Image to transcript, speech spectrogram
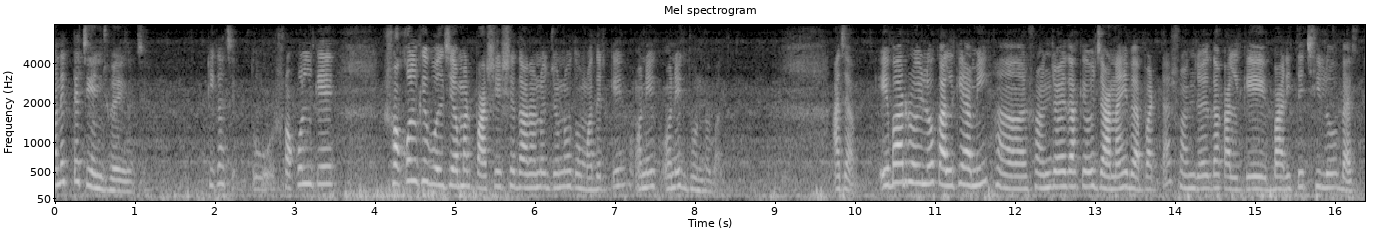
অনেকটা চেঞ্জ হয়ে গেছে। ঠিক আছে? তো সকলকে সকলকে বলছি আমার পাশে এসে দাঁড়ানোর জন্য তোমাদেরকে অনেক অনেক ধন্যবাদ। আচ্ছা এবার রইল কালকে আমি সঞ্জয় দাকেও জানাই ব্যাপারটা। সঞ্জয় দা কালকে বাড়িতে ছিল, ব্যস্ত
